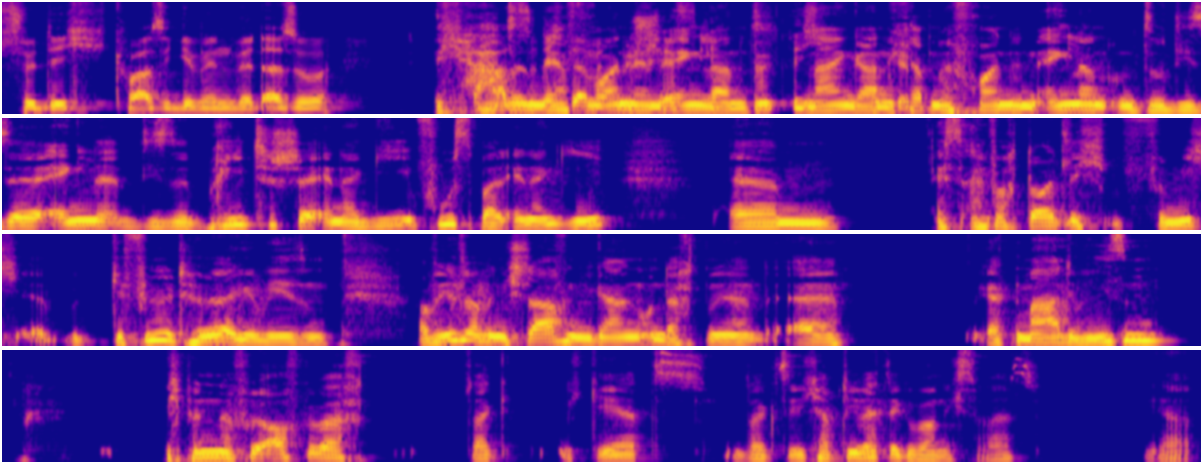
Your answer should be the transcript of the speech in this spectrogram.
für dich quasi gewinnen wird? Also ich habe mehr Freunde in England. Wirklich? Nein, gar nicht. Okay. Ich habe mehr Freunde in England und so diese Engl diese britische Energie, Fußballenergie. Ähm, ist einfach deutlich für mich äh, gefühlt höher gewesen. Auf jeden Fall bin ich schlafen gegangen und dachte mir, äh, Gmade Wiesen, ich bin da früh aufgewacht, sag, ich gehe jetzt, sagt sie, ich habe die Wette gewonnen. Ich so, was? Ja,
